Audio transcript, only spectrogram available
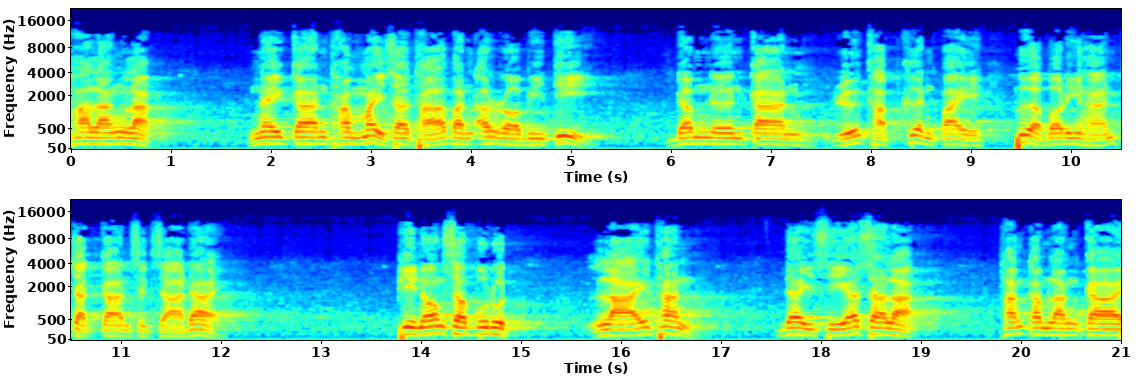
พลังหลักในการทำให้สถาบันอัลรอบีตี้ ดำเนินการหรือขับเคลื่อนไปเพื่อบริหารจัดการศึกษาได้ พี่น้องสบุรุษหลายท่านได้เสียสละ ทั้งกำลังกาย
